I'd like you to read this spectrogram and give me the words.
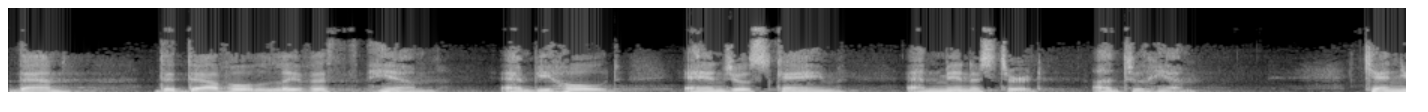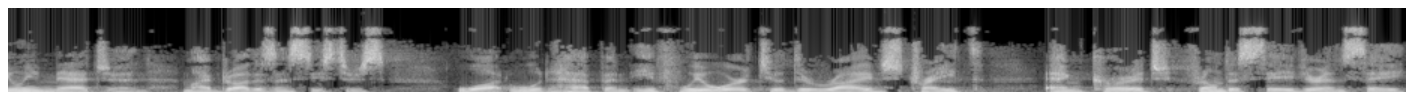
Then the devil leaveth him, and behold, angels came and ministered unto him. Can you imagine, my brothers and sisters, what would happen if we were to derive strength and courage from the Savior and say,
